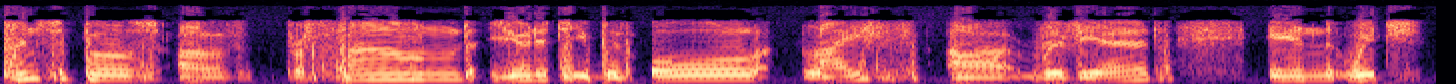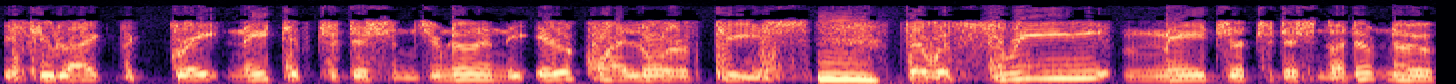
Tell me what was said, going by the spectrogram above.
principles of profound unity with all life are revered, in which, if you like, the native traditions, you know, in the Iroquois law of peace, mm. there were three major traditions. I don't know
